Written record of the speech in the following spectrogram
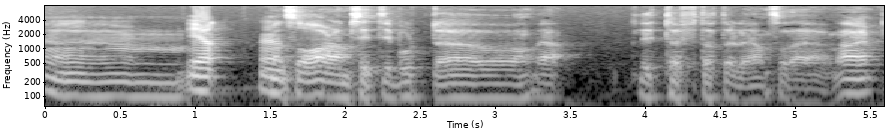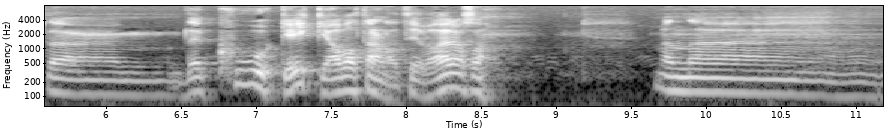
Um, ja, Men så har de City borte, og ja, litt tøft etter det. Så det, nei, det, det koker ikke av alternativer her, altså. Men uh,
